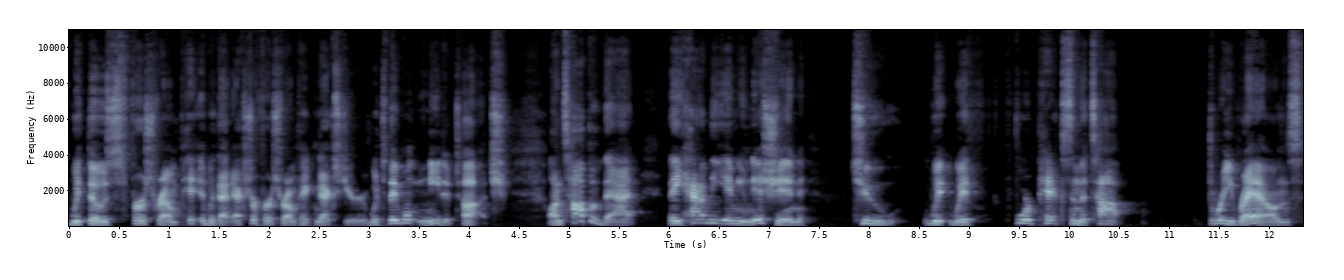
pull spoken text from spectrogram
with those first round pick, with that extra first round pick next year, which they won't need a touch. On top of that, they have the ammunition to with with four picks in the top three rounds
